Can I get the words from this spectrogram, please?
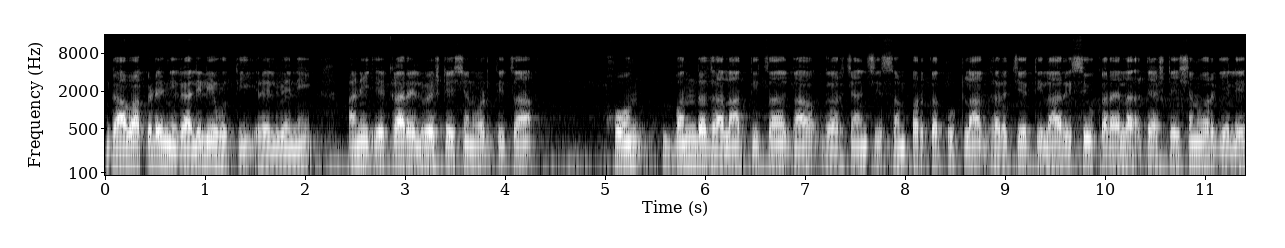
गावाकडे निघालेली होती रेल्वेने आणि एका रेल्वे स्टेशनवर तिचा फोन बंद झाला. तिचा गाव घरच्यांशी संपर्क तुटला. घरचे तिला रिसीव करायला त्या स्टेशनवर गेले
